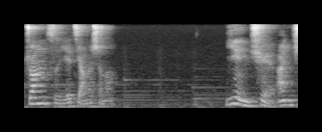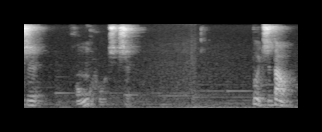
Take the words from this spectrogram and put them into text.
庄子也讲了什么？燕雀安知鸿鹄之志？不知道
